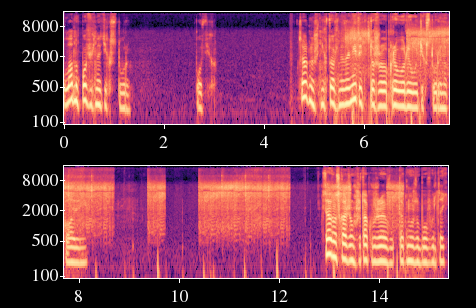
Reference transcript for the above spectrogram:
Ладно, пофіг на текстури. Пофіг. Це одно ж ніхто ж не замітить, то що кривориво текстури накладені. Все одно скажемо, що так вже в- так нужно було виглядати.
